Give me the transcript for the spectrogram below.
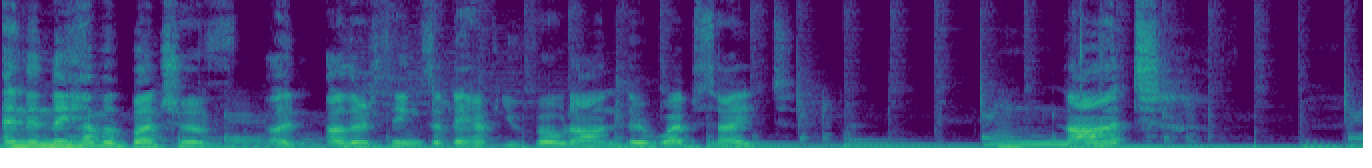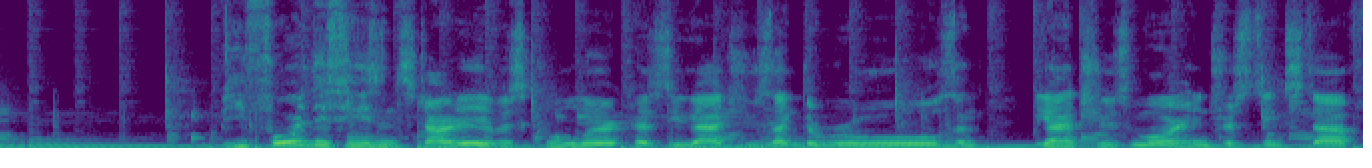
And then they have a bunch of uh, other things that they have you vote on their website. Not before the season started, it was cooler because you gotta choose like the rules and you gotta choose more interesting stuff.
